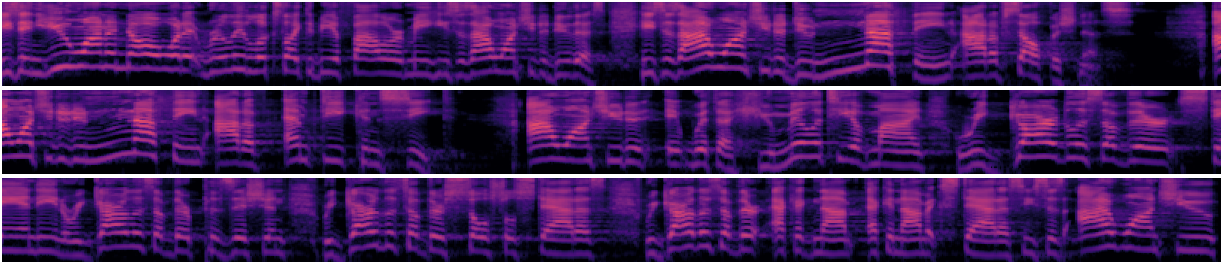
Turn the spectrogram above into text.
He's saying, You want to know what it really looks like to be a follower of me? He says, I want you to do this. He says, I want you to do nothing out of selfishness. I want you to do nothing out of empty conceit. I want you to, with a humility of mind, regardless of their standing regardless of their position, regardless of their social status, regardless of their economic, economic status, he says, I want you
